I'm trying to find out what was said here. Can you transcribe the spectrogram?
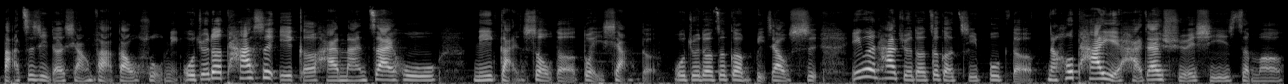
把自己的想法告诉你。我觉得他是一个还蛮在乎你感受的对象的。我觉得这个比较是，因为他觉得这个急不得，然后他也还在学习怎么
